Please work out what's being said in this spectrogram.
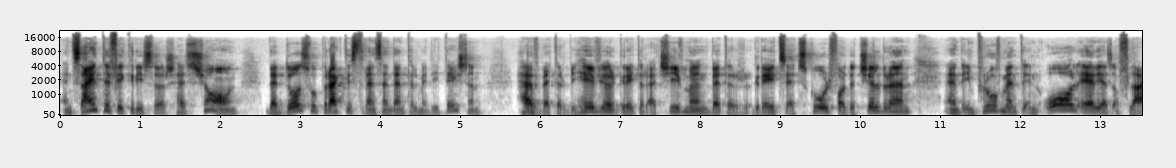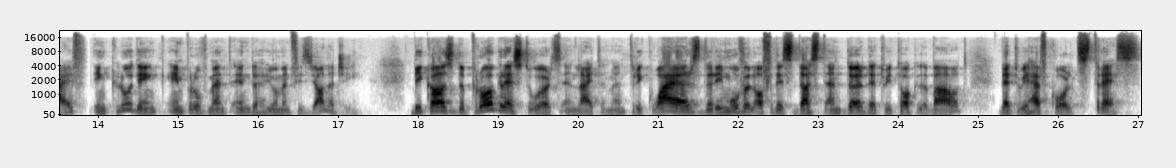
And scientific research has shown that those who practice transcendental meditation have better behavior, greater achievement, better grades at school for the children, and improvement in all areas of life, including improvement in the human physiology. Because the progress towards enlightenment requires the removal of this dust and dirt that we talked about, that we have called stress.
